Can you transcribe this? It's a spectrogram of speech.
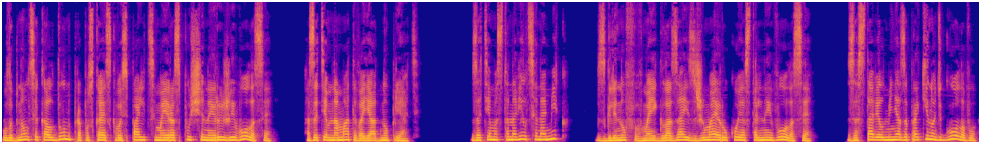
Улыбнулся колдун, пропуская сквозь пальцы мои распущенные рыжие волосы, а затем наматывая одну прядь. Затем остановился на миг, взглянув в мои глаза и сжимая рукой остальные волосы, заставил меня запрокинуть голову,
